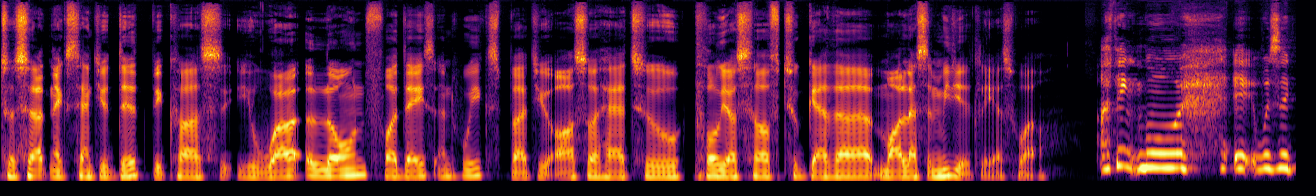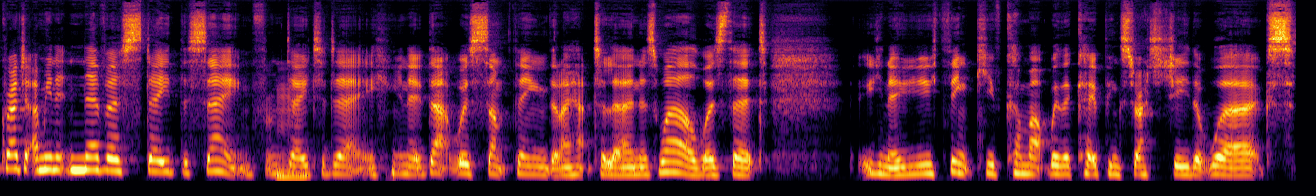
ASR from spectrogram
to a certain extent, you did because you were alone for days and weeks, but you also had to pull yourself together more or less immediately as well. I think more, it was a gradual, I mean, it never stayed the same from day to day. You know, that was something that I had to learn as well was that, you know, you think you've come up with a coping strategy that works.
